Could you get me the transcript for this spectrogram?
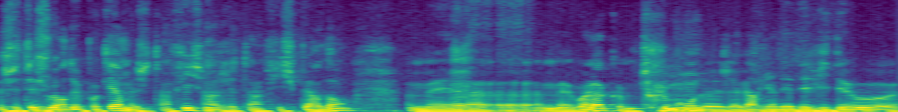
j'étais joueur de poker, mais j'étais un fiche, hein, j'étais un fiche perdant. Mais, euh, mais voilà, comme tout le monde, j'avais regardé des vidéos euh,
